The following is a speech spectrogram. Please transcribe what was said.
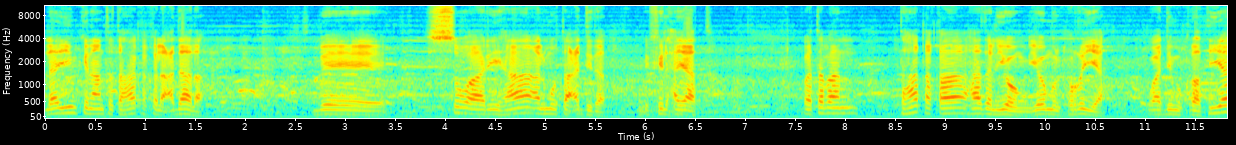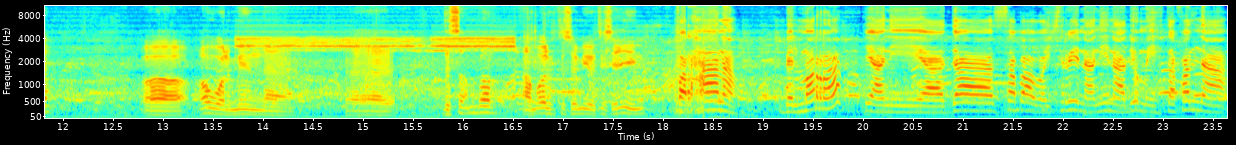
لا يمكن أن تتحقق العدالة بصورها المتعددة في الحياة. فطبعا تحقق هذا اليوم يوم الحرية والديمقراطية أول من ديسمبر عام 1990 فرحانة بالمرة يعني ده 27 أنينا اليوم احتفلنا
